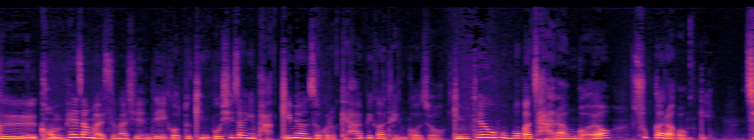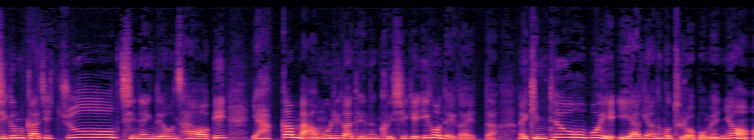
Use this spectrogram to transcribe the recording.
그 건폐장 말씀하시는데 이것도 김포시장이 바뀌면서 그렇게 합의가 된 거죠. 김태우 후보가 잘한 거요. 숟가락 얹기. 지금까지 쭉 진행되어 온 사업이 약간 마무리가 되는 그 시기에 이거 내가 했다. 아니, 김태우 후보의 이야기하는 거 들어보면요.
